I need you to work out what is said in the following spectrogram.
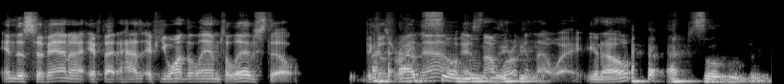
in the savannah if that has if you want the lamb to live still, because right now it's not working that way, you know. Absolutely.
